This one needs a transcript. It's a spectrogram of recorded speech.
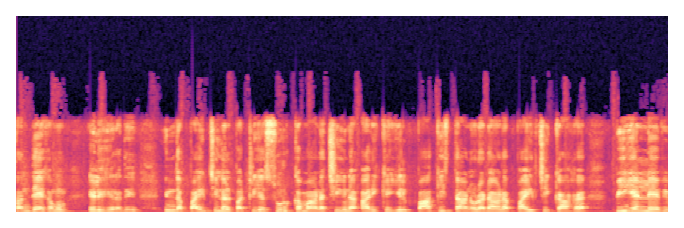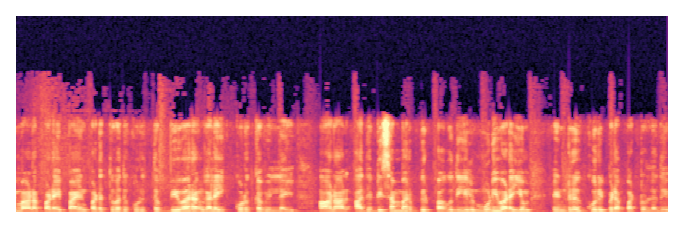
சந்தேகமும் எழுகிறது. இந்த பயிற்சிகள் பற்றிய சுருக்கமான சீன அறிக்கையில் பாகிஸ்தானுடனான பயிற்சிக்காக பிஎல்ஏ விமானப்படை பயன்படுத்துவது குறித்த விவரங்களை கொடுக்கவில்லை. ஆனால் அது டிசம்பர் பிற்பகுதியில் முடிவடையும் என்று குறிப்பிடப்பட்டுள்ளது.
